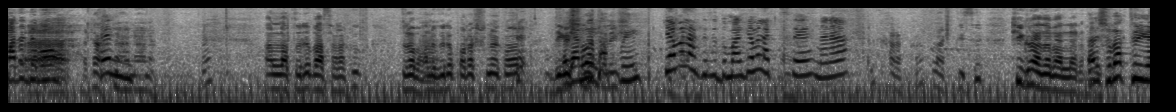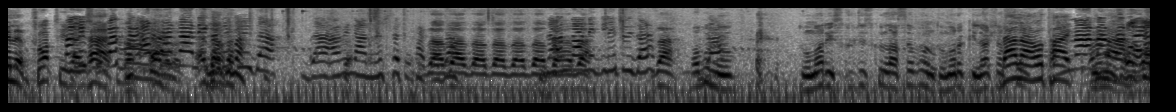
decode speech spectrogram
মাথা দেবো। আল্লাহ তোরে বাঁচা রাখুক তোরা ভালো করে পড়াশোনা কর দিকে কেমন লাগতেছে তোমার কেমন লাগতেছে না না খারাপ খারাপ লাগতেছে ঠিক হয়ে যাবে আল্লাহর তাহলে সুভাগ তুই গেলাম সব ঠিক আছে হ্যাঁ আমি নানের সাথে থাকব যা যা যা যা যা যা যা যা নানি গেলে তুই যা যা অবনু তোমার স্কুল টিস্কুল আছে বোন তোমার ক্লাস আছে না না ও থাক ও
